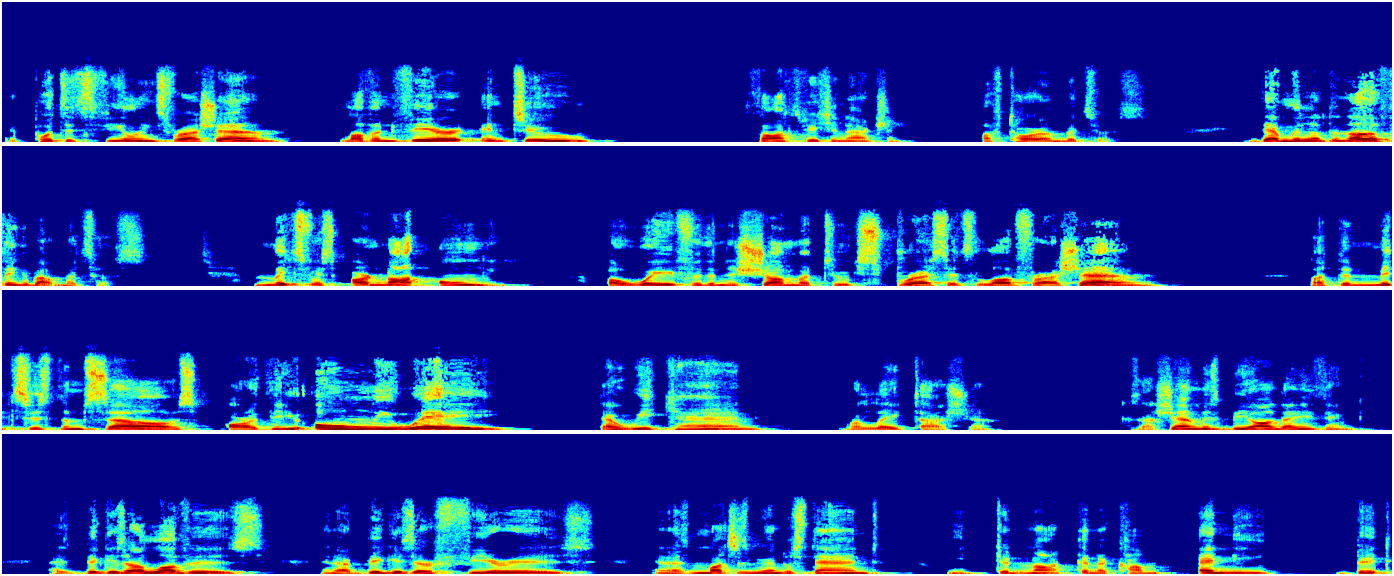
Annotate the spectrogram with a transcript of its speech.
It puts its feelings for Hashem, love and fear, into thought, speech, and action of Torah and mitzvahs. Then we learned another thing about mitzvahs. Mitzvahs are not only a way for the neshama to express its love for Hashem, but the mitzvahs themselves are the only way that we can relate to Hashem. Because Hashem is beyond anything. As big as our love is, and as big as our fear is, and as much as we understand, we are not going to come any bit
